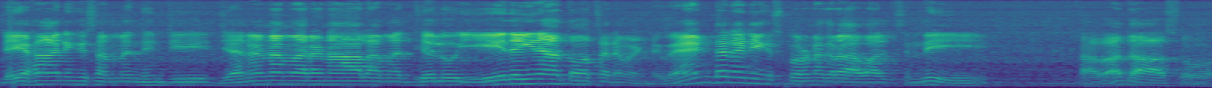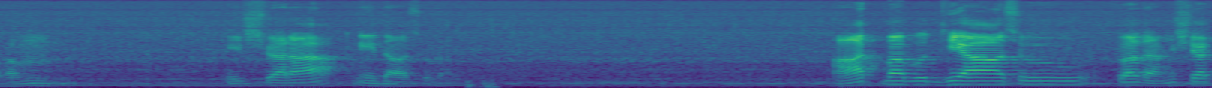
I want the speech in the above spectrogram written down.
దేహానికి సంబంధించి జనన మరణాల మధ్యలో ఏదైనా తోచనివ్వండి. వెంటనే నీకు స్ఫురణకు రావాల్సింది అవదాసోహం ఈశ్వర నీ దాసుడు. ఆత్మబుద్ధ్యాసు త్వదంశక.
